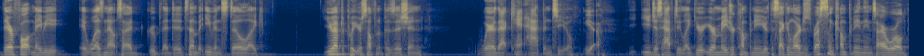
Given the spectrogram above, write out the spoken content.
their fault maybe it was an outside group that did it to them but even still like you have to put yourself in a position where that can't happen to you Yeah. you just have to like you're you're a major company. You're the second largest wrestling company in the entire world,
